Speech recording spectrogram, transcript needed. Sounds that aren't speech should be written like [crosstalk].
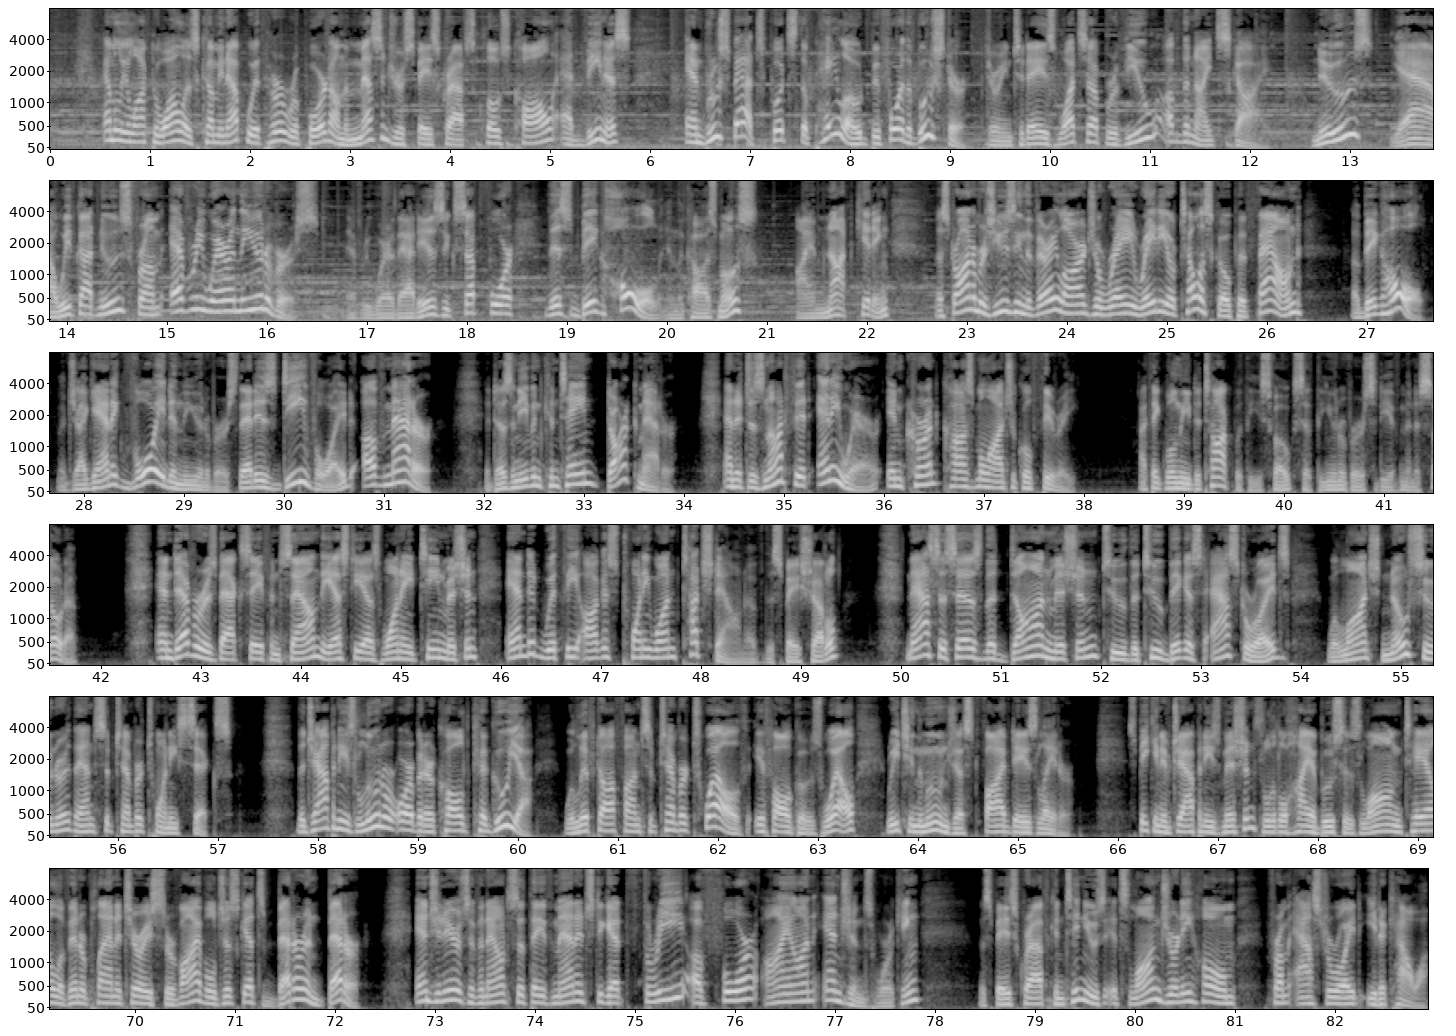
Emily Lakdawalla is coming up with her report on the Messenger spacecraft's close call at Venus, and Bruce Betts puts the payload before the booster during today's What's Up review of the night sky. News? Yeah, we've got news from everywhere in the universe. Everywhere that is, except for this big hole in the cosmos. I am not kidding. Astronomers using the Very Large Array Radio Telescope have found a big hole, a gigantic void in the universe that is devoid of matter. It doesn't even contain dark matter, and it does not fit anywhere in current cosmological theory. I think we'll need to talk with these folks at the University of Minnesota. Endeavour is back safe and sound. The STS 118 mission ended with the August 21 touchdown of the space shuttle. NASA says the Dawn mission to the two biggest asteroids will launch no sooner than September 26. The Japanese lunar orbiter called Kaguya will lift off on September 12 if all goes well, reaching the moon just five days later. Speaking of Japanese missions, little Hayabusa's long tale of interplanetary survival just gets better and better. Engineers have announced that they've managed to get three of four ion engines working. The spacecraft continues its long journey home from asteroid Itokawa.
